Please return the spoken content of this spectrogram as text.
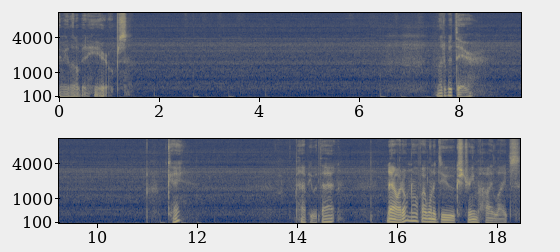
Maybe a little bit here, oops. A little bit there. Okay. Happy with that. Now, I don't know if I want to do extreme highlights.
